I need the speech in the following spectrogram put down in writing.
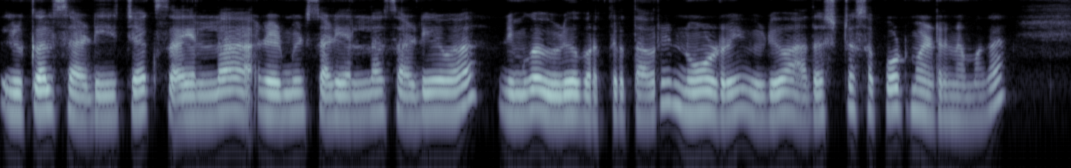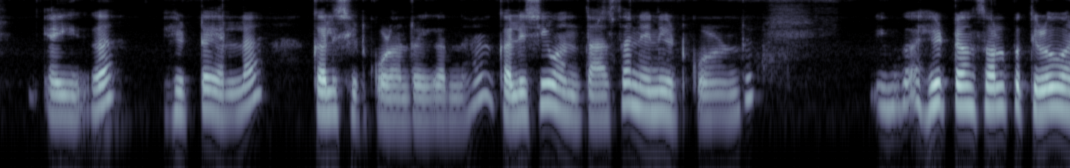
ಇಳ್ಕಲ್ ಸಾಡಿ, ಚೆಕ್ಸ್, ಎಲ್ಲ ರೆಡಿಮೇಡ್ ಸಾಡಿ, ಎಲ್ಲ ಸಾಡಿ ನಿಮ್ಗೆ ವಿಡಿಯೋ ಬರ್ತಿರ್ತಾವೆ ರೀ ನೋಡಿರಿ ವಿಡಿಯೋ ಆದಷ್ಟು ಸಪೋರ್ಟ್ ಮಾಡಿರಿ ನಮಗೆ. ಈಗ ಹಿಟ್ಟು ಎಲ್ಲ ಕಲಿಸಿ ಇಟ್ಕೊಳ್ಳೋಣ ರೀ ಈಗ ಅದನ್ನ ಕಲಿಸಿ ಒಂದು ತಾಸು ನೆನೆ ಇಟ್ಕೊಳ್ಳ್ರಿ ನಿಮ್ಗೆ ಹಿಟ್ಟು ಒಂದು ಸ್ವಲ್ಪ ತಿಳುವ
